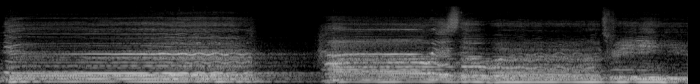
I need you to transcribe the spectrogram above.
new? How is the world treating you?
